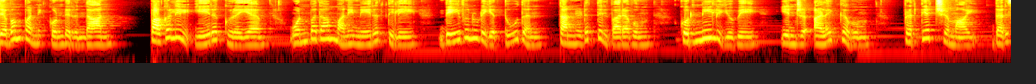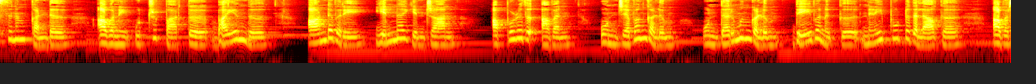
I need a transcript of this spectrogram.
ஜெபம் பண்ணிக் கொண்டிருந்தான் பகலில் ஏறக்குறைய ஒன்பதாம் மணி நேரத்திலே தேவனுடைய தூதன் தன்னிடத்தில் வரவும் கொர்னேலியுவே என்று அழைக்கவும் பிரத்யட்சமாய் தரிசனம் கண்டு அவனை உற்று பார்த்து பயந்து ஆண்டவரே என்ன என்றான்? அப்பொழுது அவன் உன் ஜெபங்களும் உன் தர்மங்களும் தேவனுக்கு நினைப்பூட்டுதலாக அவர்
